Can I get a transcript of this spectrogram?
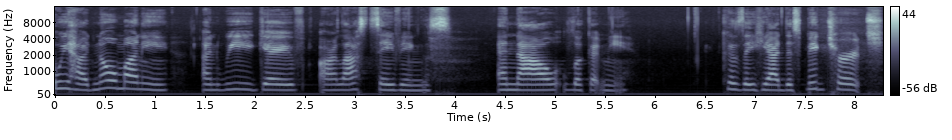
we had no money and we gave our last savings and now look at me. Because he had this big church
